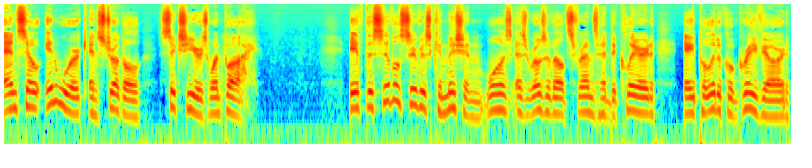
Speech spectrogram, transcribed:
And so in work and struggle six years went by. If the Civil Service Commission was, as Roosevelt's friends had declared, a political graveyard,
